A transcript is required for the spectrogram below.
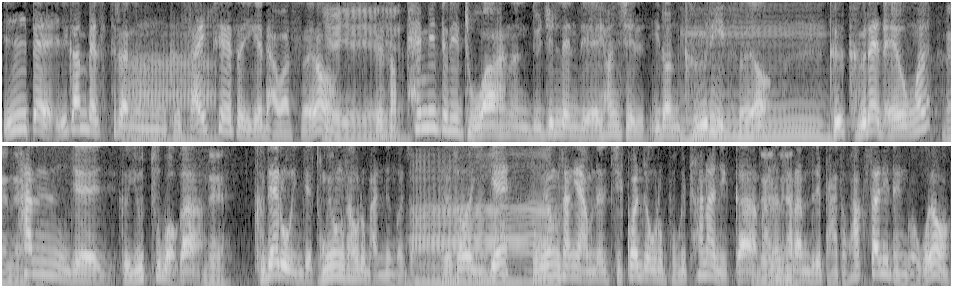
일베 일간 베스트라는 그 사이트에서 이게 나왔어요. 아. 예, 예, 예, 그래서 예. 페미들이 좋아하는 뉴질랜드의 현실 이런 글이 있어요. 음. 그 글의 내용을 네네. 한 이제 그 유튜버가 네. 그대로 이제 동영상으로 만든 거죠. 아. 그래서 이게 동영상이 아무래도 직관적으로 보기 편하니까 네네. 많은 사람들이 봐서 확산이 된 거고요.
